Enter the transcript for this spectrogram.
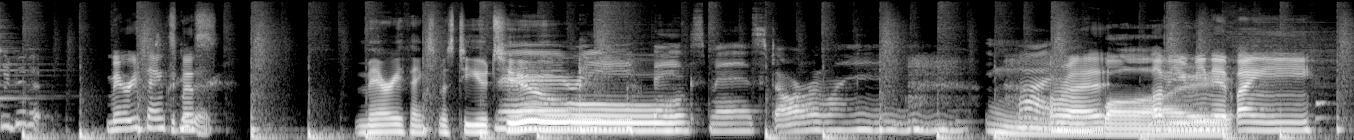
we did it. Merry thanks, We did Miss. Merry Thanksmas to you too. Merry thanks, Miss Darling. Mm. Bye. All right. Love you. Mean Bye. it. Bye.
